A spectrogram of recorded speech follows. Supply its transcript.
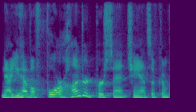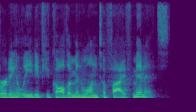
Now you have a 400% chance of converting a lead if you call them in one to five minutes.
